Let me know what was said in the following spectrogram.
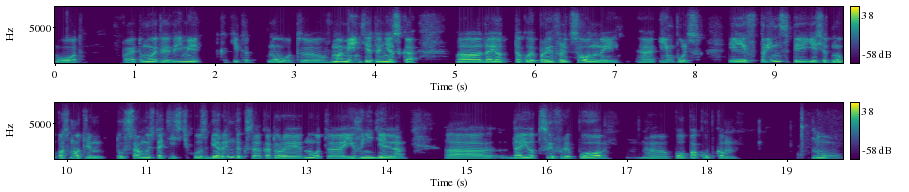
Вот. Поэтому это имеет какие-то, ну вот в моменте это несколько э, дает такой проинфляционный э, импульс. И в принципе, если мы посмотрим ту же самую статистику Сбериндекса, который ну вот еженедельно дает цифры по, э, по покупкам ну,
